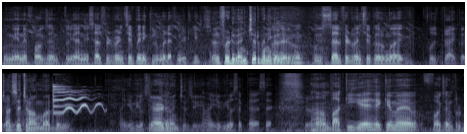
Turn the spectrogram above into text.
तो मैंने फॉर एग्जांपल यानी सेल्फ एडवेंचर पे निकलूँगा डेफिनेटली सेल्फ एडवेंचर पे निकल जाएगा? सेल्फ एडवेंचर करूँगा खुद ट्राई करूँगा छत से छलांग मार दोगे? हाँ ये भी हो सकता है। एडवेंचर चाहिए? हाँ ये भी हो सकता है वैसे। हाँ बाकी ये है कि मैं फॉर एग्जांपल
